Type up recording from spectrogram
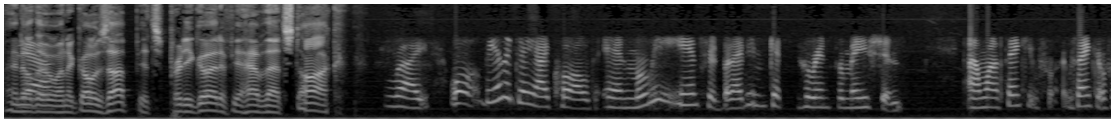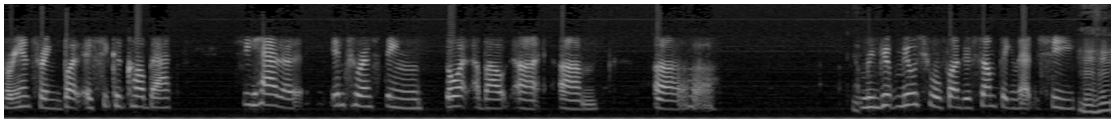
I know Yeah. that when it goes up, it's pretty good if you have that stock. Right. Well, the other day I called and Marie answered, but I didn't get her information. I want to thank you for thank her for answering. But if she could call back, she had a interesting thought about uh, um, uh, mutual fund or something that she Mm-hmm.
